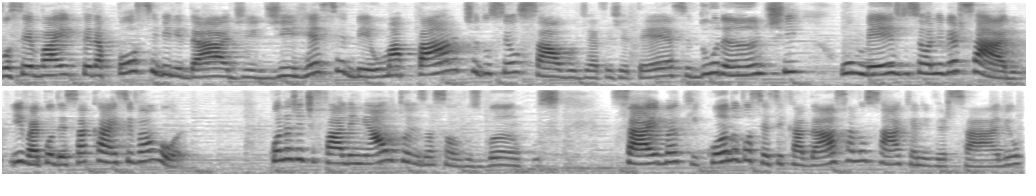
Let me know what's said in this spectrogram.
você vai ter a possibilidade de receber uma parte do seu saldo de FGTS durante o mês do seu aniversário e vai poder sacar esse valor. Quando a gente fala em autorização dos bancos, Saiba que quando você se cadastra no saque aniversário,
